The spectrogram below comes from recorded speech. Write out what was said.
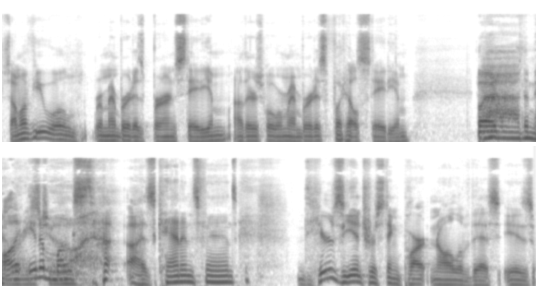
some of you will remember it as Burns Stadium, others will remember it as Foothill Stadium. But ah, the memories, in amongst as Cannons fans, here's the interesting part in all of this is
